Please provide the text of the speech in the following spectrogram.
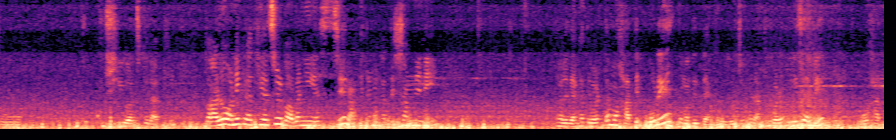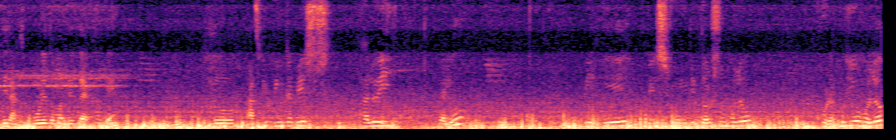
তো খুব খুশিও আজকে রাখি। তো আরও অনেক রাখি আছে ওর বাবা নিয়ে এসছে রাখিটা আমার হাতের সামনে নেই। তাহলে দেখাতে পারতাম ও হাতে পরে তোমাদের দেখাবে যখন রাখি পরা হয়ে যাবে ও হাতে রাখি পরে তোমাদের দেখাবে। তো আজকের দিনটা বেশ ভালোই গেল। বেরিয়ে বেশ মন্দির দর্শন হলো, ঘোরাঘুরিও হলো,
